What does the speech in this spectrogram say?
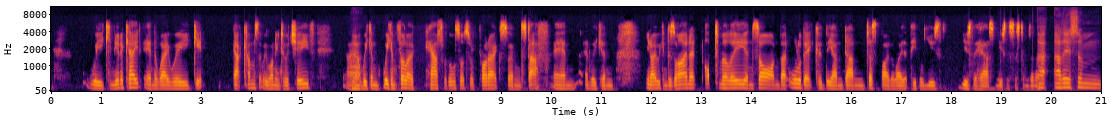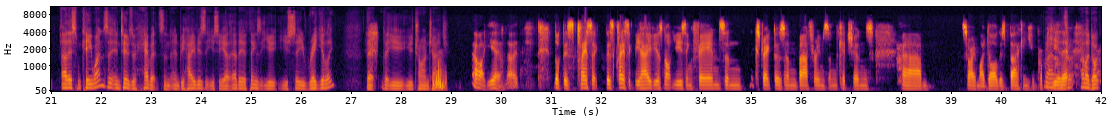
we communicate and the way we get outcomes that we're wanting to achieve. Uh, Yeah. We can we can fill a house with all sorts of products and stuff, and and we can, you know, we can design it optimally and so on. But all of that could be undone just by the way that people use use the house and use the systems in it. uh, are there some are there some key ones in terms of habits and, and behaviours that you see? Are, are there things that you, you see regularly that that you, you try and change? Oh yeah. No, look, there's classic there's classic behaviours not using fans and extractors and bathrooms and kitchens. Um, sorry, my dog is barking. You can probably Right, hear that. right. Hello, dog.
